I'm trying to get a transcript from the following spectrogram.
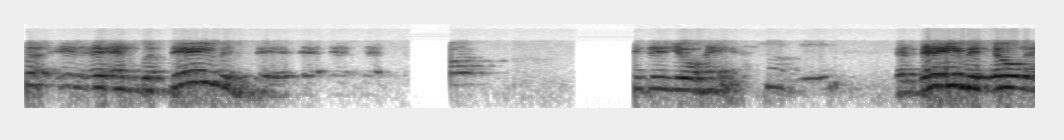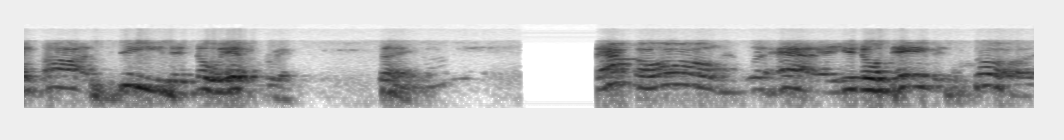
But, and, and but David said is in your hands. And David know that God sees and know everything. After all what happened, you know, David's son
